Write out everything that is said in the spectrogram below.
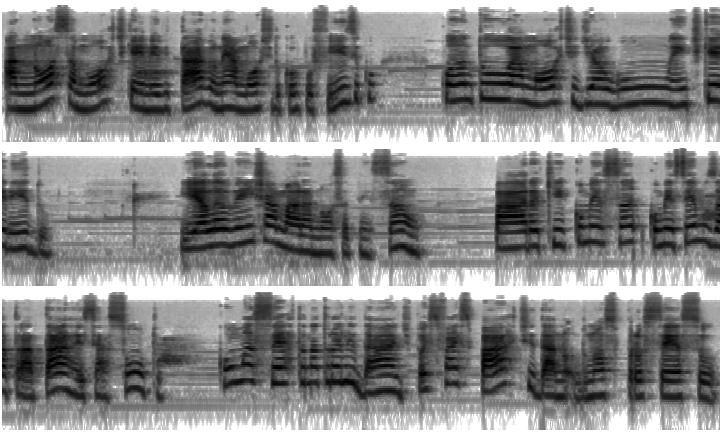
a nossa morte, que é inevitável, né, a morte do corpo físico, quanto a morte de algum ente querido. E ela vem chamar a nossa atenção para que comecemos a tratar esse assunto com uma certa naturalidade, pois faz parte da, do nosso processo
